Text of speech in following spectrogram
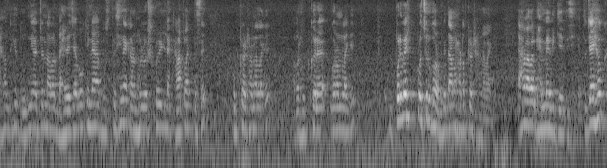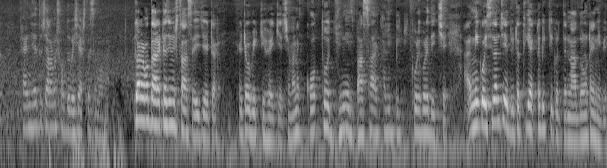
এখন থেকে দুধ নেওয়ার জন্য আবার বাইরে যাব কি না বুঝতেছি না। কারণ হলো শরীরটা খারাপ লাগতেছে। হুট করে ঠান্ডা লাগে। আবার হুট করে গরম লাগে। পরিবেশ প্রচুর গরম, কিন্তু আমার হঠাৎ করে ঠান্ডা লাগে। এখন আবার ঘামে ভিজে যেতেছি তো যাই হোক, ফ্যান যেহেতু চালানো, শব্দ বেশি আসতেছে মনে হয়। করার মধ্যে আরেকটা জিনিস তো আছে, এই যে এটা। এটাও বিক্রি হয়ে গিয়েছে। মানে কত জিনিস বাসা খালি বিক্রি করে করে দিচ্ছে। আমি কইছিলাম যে দুইটার থেকে একটা বিক্রি করতে, না, দোনোটাই নিবে।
